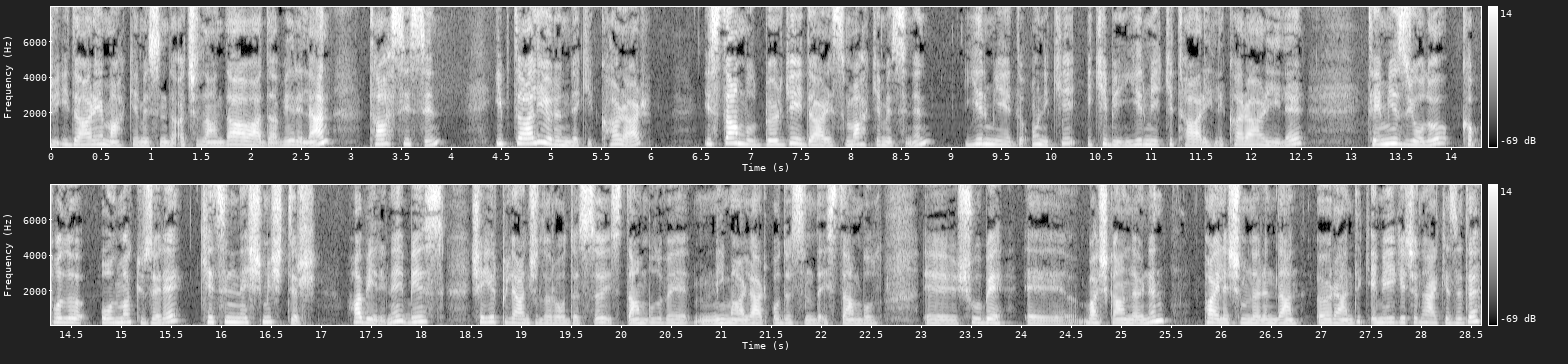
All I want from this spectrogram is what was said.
İdare Mahkemesi'nde açılan davada verilen tahsisin iptali yönündeki karar İstanbul Bölge İdaresi Mahkemesi'nin 27-12-2022 tarihli kararı ile temiz yolu kapalı olmak üzere kesinleşmiştir haberini biz Şehir Plancıları Odası İstanbul ve Mimarlar Odası'nda İstanbul e, Şube e, Başkanlarının paylaşımlarından öğrendik. Emeği geçen herkese de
